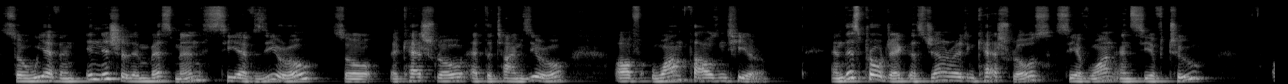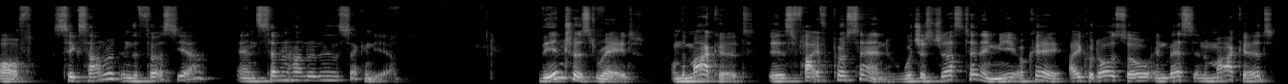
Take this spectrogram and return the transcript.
So we have an initial investment, CF0, so a cash flow at the time zero, of 1000 here. And this project is generating cash flows, CF1 and CF2, of 600 in the first year and 700 in the second year. The interest rate on the market is 5%, which is just telling me, okay, I could also invest in a market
